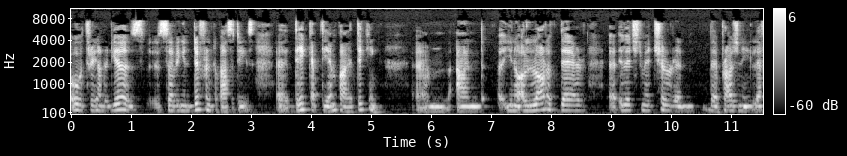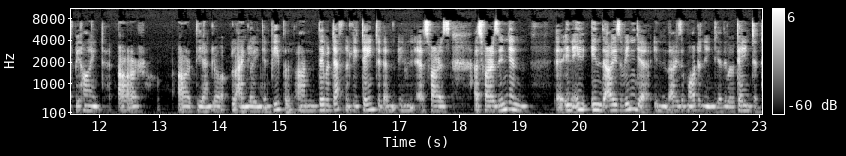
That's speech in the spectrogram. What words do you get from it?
over 300 years, serving in different capacities. Uh, they kept the empire ticking, um, and uh, you know, a lot of their uh, illegitimate children, their progeny left behind, are are the Anglo Anglo Indian people, and they were definitely tainted. And in, as far as as far as Indian in, in, in the eyes of India, in the eyes of modern India, they were tainted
